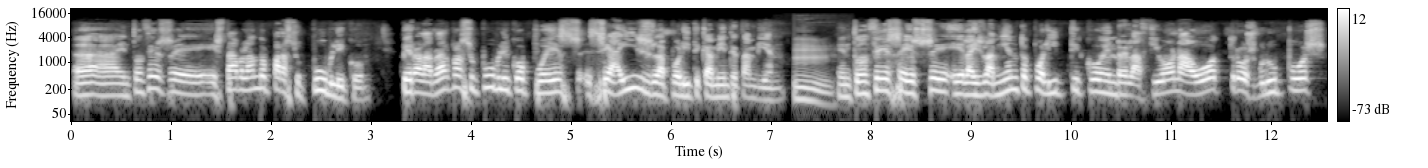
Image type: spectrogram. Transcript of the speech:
Uh, entonces eh, está hablando para su público pero al hablar para su público, pues se aísla políticamente también. Mm. Entonces, es el aislamiento político en relación a otros grupos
